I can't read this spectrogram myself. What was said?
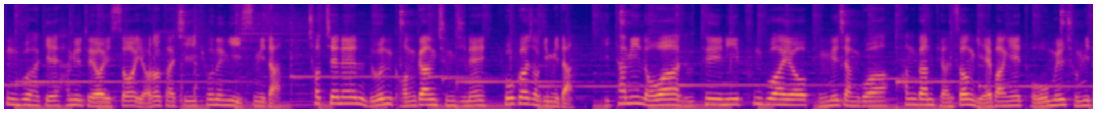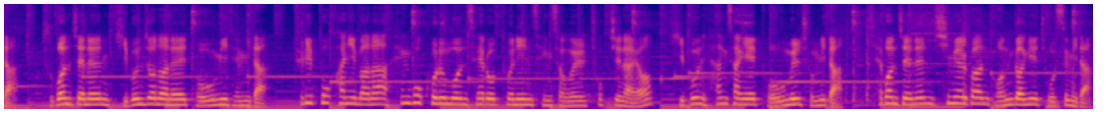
풍부하게 함유되어 있어 여러 가지 효능이 있습니다. 첫째는 눈 건강 증진에 효과적입니다. 비타민 O와 루테인이 풍부하여 백내장과 황반 변성 예방에 도움을 줍니다. 두 번째는 기분 전환에 도움이 됩니다. 트립토판이 많아 행복 호르몬 세로토닌 생성을 촉진하여 기분 향상에 도움을 줍니다. 세 번째는 심혈관 건강에 좋습니다.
